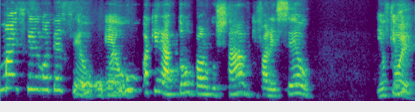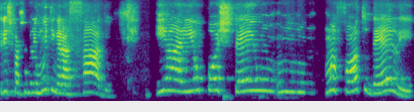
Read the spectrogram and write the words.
Mas o que aconteceu? É, o, aquele ator, Paulo Gustavo, que faleceu, eu fiquei Foi. muito triste, achando ele muito engraçado. E aí eu postei um, um, uma foto dele,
